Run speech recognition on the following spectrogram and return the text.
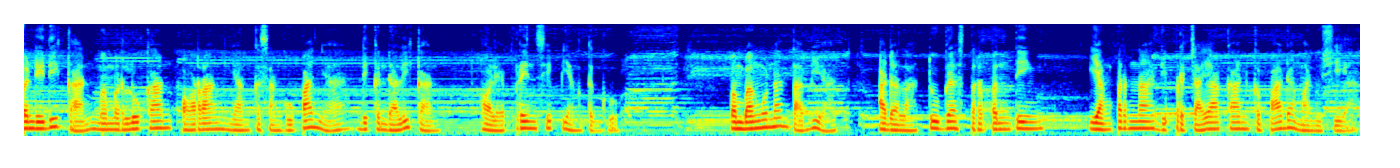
Pendidikan memerlukan orang yang kesanggupannya dikendalikan oleh prinsip yang teguh. Pembangunan tabiat adalah tugas terpenting yang pernah dipercayakan kepada manusia,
